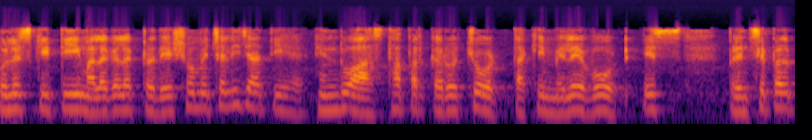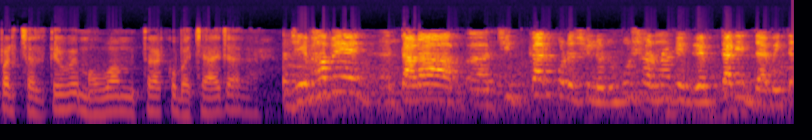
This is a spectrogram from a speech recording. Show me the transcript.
पुलिस की टीम अलग अलग प्रदेशों में चली जाती है हिंदू आस्था पर करो चोट ताकि मिले वोट इस प्रिंसिपल पर चलते हुए महुआ मित्रा को बचाया जा रहा है যেভাবে তারা আহ, চিৎকার করেছিল রূপু শর্মাকে গ্রেপ্তারির দাবিতে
